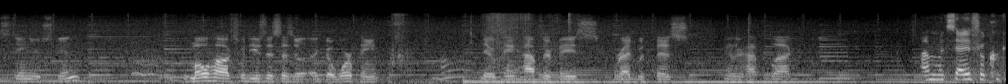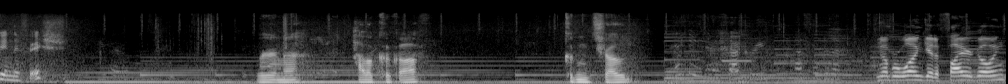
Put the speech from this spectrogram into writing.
stain your skin. Mohawks would use this as a, like a war paint. They would paint half their face red with this, the other half black. I'm excited for cooking the fish. We're gonna have a cook-off, cooking trout. Number one, get a fire going.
